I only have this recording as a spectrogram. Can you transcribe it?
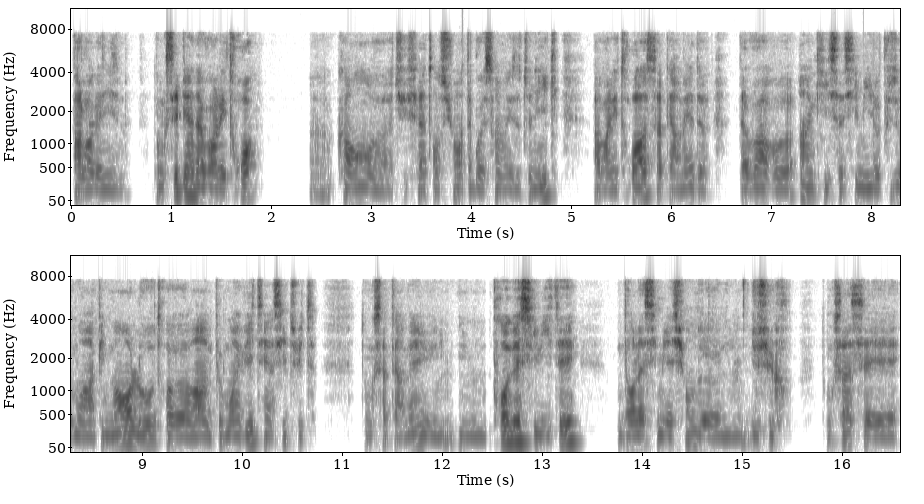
par l'organisme. Donc c'est bien d'avoir les trois quand tu fais attention à ta boisson isotonique. Avoir les trois, ça permet d'avoir un qui s'assimile plus ou moins rapidement, l'autre un peu moins vite, et ainsi de suite. Donc ça permet une, progressivité dans l'assimilation du sucre. Donc ça, c'est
